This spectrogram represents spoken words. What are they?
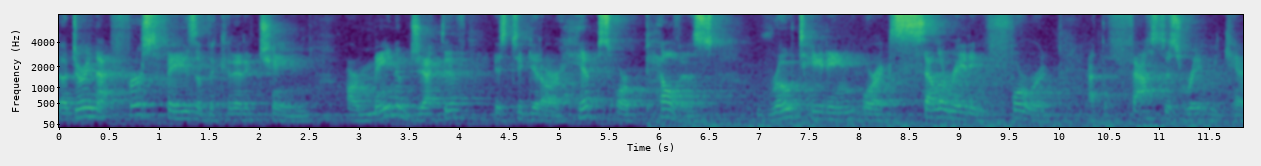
Now during that first phase of the kinetic chain, our main objective is to get our hips or pelvis rotating or accelerating forward at the fastest rate we can.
